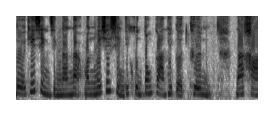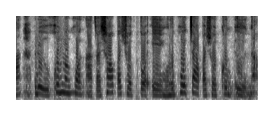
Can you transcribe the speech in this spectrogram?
โดยที่สิ่งสิ่งนั้นอะมันไม่ใช่สิ่งที่คุณต้องการให้เกิดขึ้นนะคะ หรือคุณบางคนอาจจะชอบประชดตัวเอง หรือพูดจาประชดคนอื่นอะ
